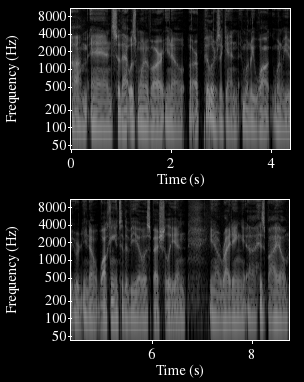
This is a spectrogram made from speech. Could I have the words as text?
Um, and so that was one of our, you know, our pillars again when we walk when we were, you know, walking into the VO especially and, you know, writing uh, his bio.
